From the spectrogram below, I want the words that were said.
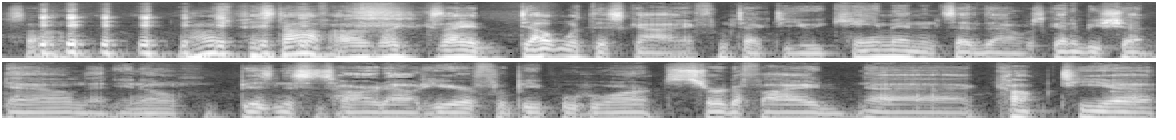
So I was pissed off. I was like, because I had dealt with this guy from Tech to You. He came in and said that I was going to be shut down. That you know, business is hard out here for people who aren't certified uh, CompTIA.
